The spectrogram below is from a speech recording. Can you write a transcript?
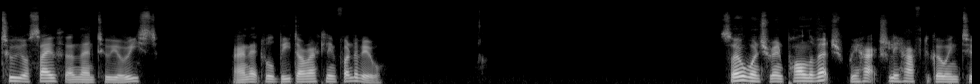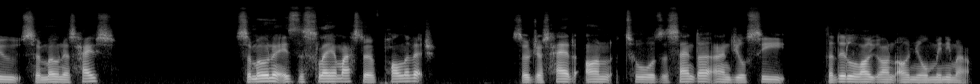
to your south and then to your east, and it will be directly in front of you. So once you're in Pollnivneach, we actually have to go into Sumona's house. Sumona is the Slayer Master of Pollnivneach, so just head on towards the center and you'll see the little icon on your minimap.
